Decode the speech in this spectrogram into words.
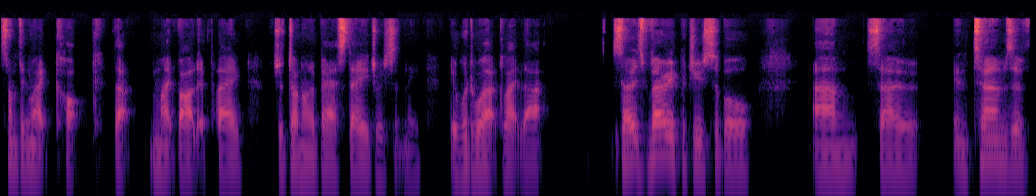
something like Cock that Mike Bartlett play, which was done on a bare stage recently. It would work like that. So it's very producible. Um, so in terms of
